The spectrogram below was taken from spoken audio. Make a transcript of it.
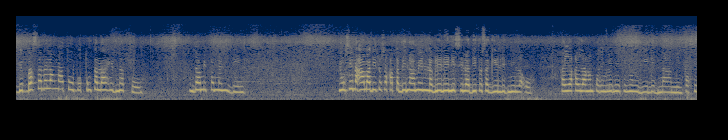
Di, basta na lang natubo tong talahib na to. Ang dami pa man din. Yung sinaama dito sa katabi namin, naglilinis sila dito sa gilid nila, oh. Kaya kailangan ko ding linisin yung gilid namin kasi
